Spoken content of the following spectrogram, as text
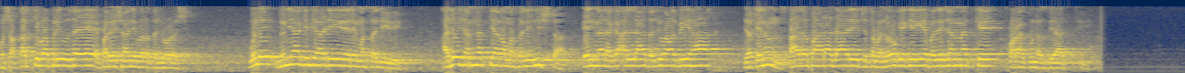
مشقت کې به پریوزه پریشانی ورته جوړ شي ولی دنیا کې بیا ډېرې مسلې دي اده جنت کې هغه مسلې نشته ان لك الا تجوع فيها یقینا استاد پارا داري چې تبنو کې کېږي په جنت کې خوراکونه زیات دي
